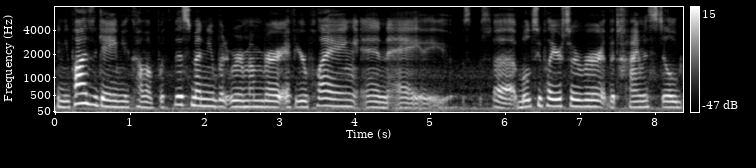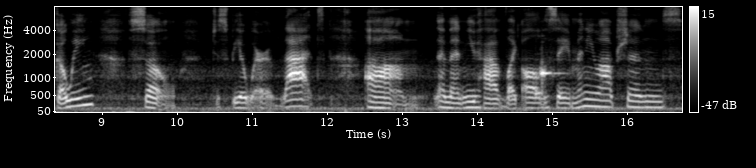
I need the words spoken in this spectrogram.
When you pause the game, you come up with this menu, but remember if you're playing in a uh, multiplayer server, the time is still going, so just be aware of that. Um, and then you have like all the same menu options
